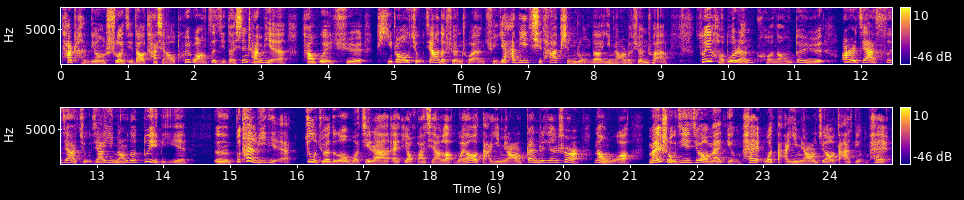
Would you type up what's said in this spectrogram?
它肯定涉及到它想要推广自己的新产品，它会去提高九价的宣传，去压低其他品种的疫苗的宣传，所以好多人可能对于二价、四价、九价疫苗的对比，嗯，不太理解。就觉得我既然哎要花钱了，我要打疫苗干这件事儿，那我买手机就要买顶配，我打疫苗就要打顶配。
